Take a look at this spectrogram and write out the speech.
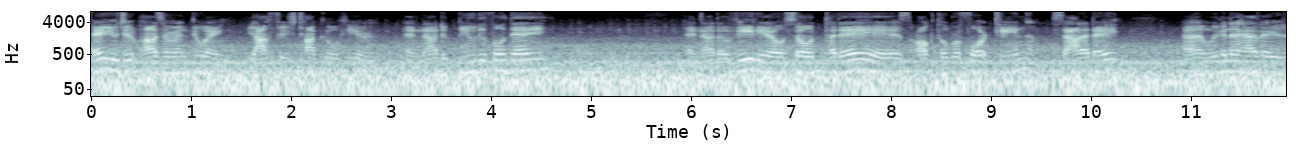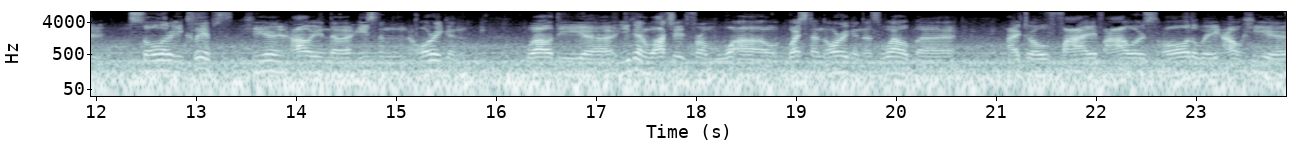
Hey YouTube, how's everyone doing? Yakfish Taco here. Another beautiful day, another video. So today is October 14, Saturday, and we're gonna have a solar eclipse here out in the eastern Oregon. Well, the uh, you can watch it from uh, western Oregon as well, but I drove five hours all the way out here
